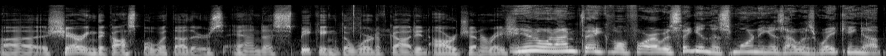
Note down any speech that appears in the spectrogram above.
uh, sharing the gospel with others and uh, speaking the word of God in our generation. You know what I'm thankful for? I was thinking this morning as I was waking up,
